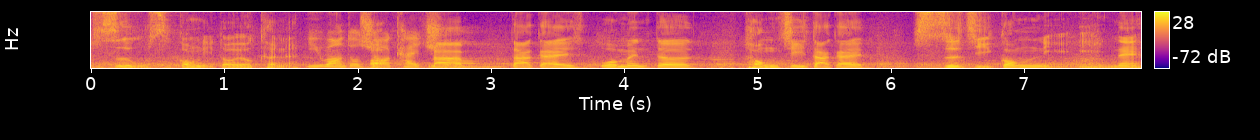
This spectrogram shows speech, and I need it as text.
四五十公里都有可能。以往都是要开车。那大概我们的统计大概十几公里以内，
